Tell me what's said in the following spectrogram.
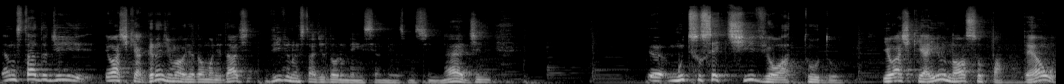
É um estado de. Eu acho que a grande maioria da humanidade vive num estado de dormência mesmo, assim, né? De, muito suscetível a tudo. E eu acho que aí o nosso papel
